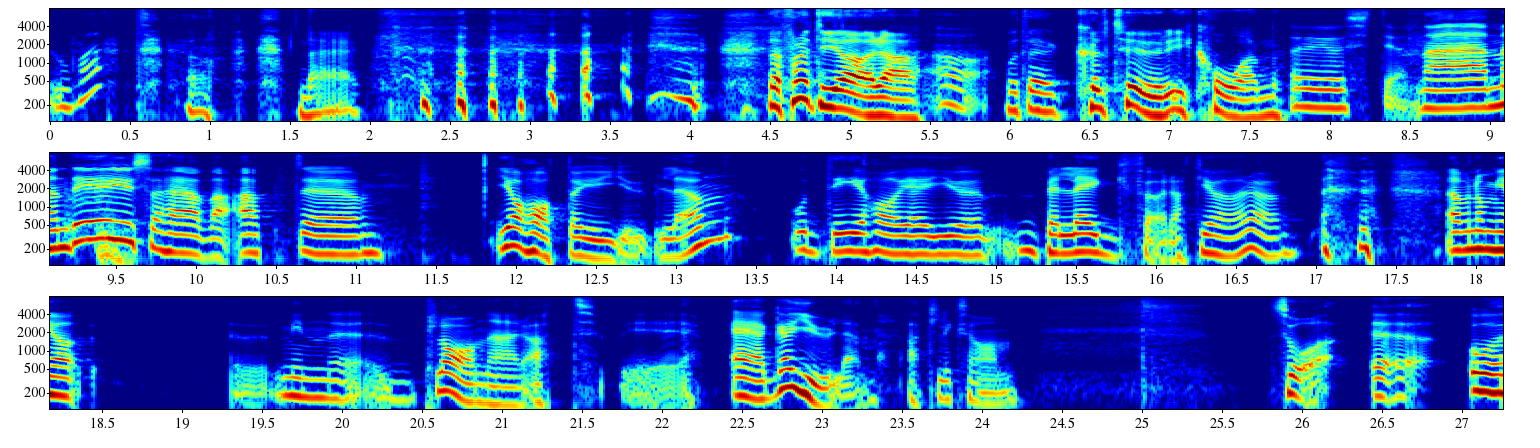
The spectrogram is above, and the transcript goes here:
What? nej. det får du inte göra Ja, mot en kulturikon. just det. Nej, men det är ju så här va, att eh, jag hatar ju julen och det har jag ju belägg för att göra. Även om jag, eh, min eh, plan är att eh, äga julen, att liksom så. Och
